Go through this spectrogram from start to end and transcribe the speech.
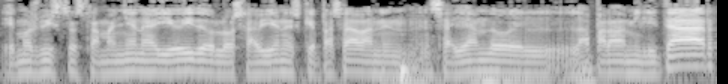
Hemos visto esta mañana y oído los aviones que pasaban en- ensayando el- la parada militar.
